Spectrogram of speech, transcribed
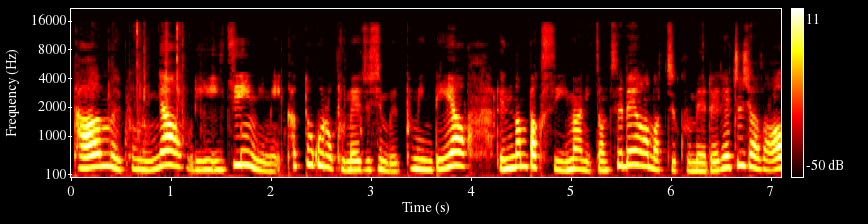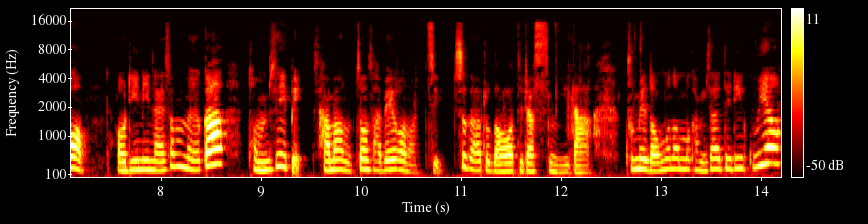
다음 물품은요, 우리 이지희님이 카톡으로 구매해주신 물품인데요. 랜덤박스 22,700원어치 구매를 해주셔서 어린이날 선물과 덤 3배 45,400원어치 추가로 넣어드렸습니다. 구매 너무너무 감사드리고요.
